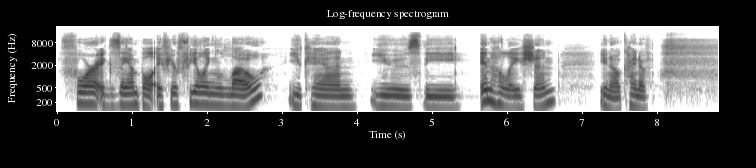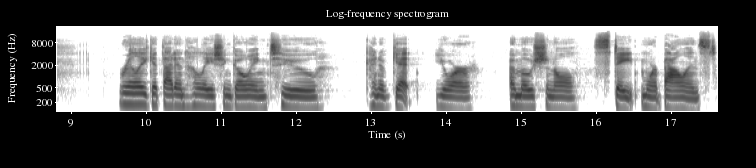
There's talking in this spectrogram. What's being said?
for example, if you're feeling low, you can use the inhalation, you know, kind of really get that inhalation going to kind of get your emotional state more balanced.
